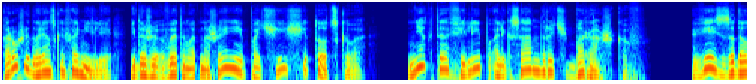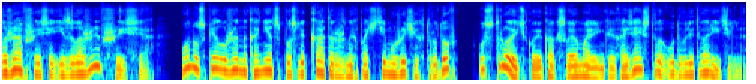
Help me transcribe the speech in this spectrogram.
хорошей дворянской фамилии, и даже в этом отношении почище Тоцкого — некто Филипп Александрович Барашков. Весь задолжавшийся и заложившийся, он успел уже, наконец, после каторжных, почти мужичьих трудов, устроить кое-как свое маленькое хозяйство удовлетворительно.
